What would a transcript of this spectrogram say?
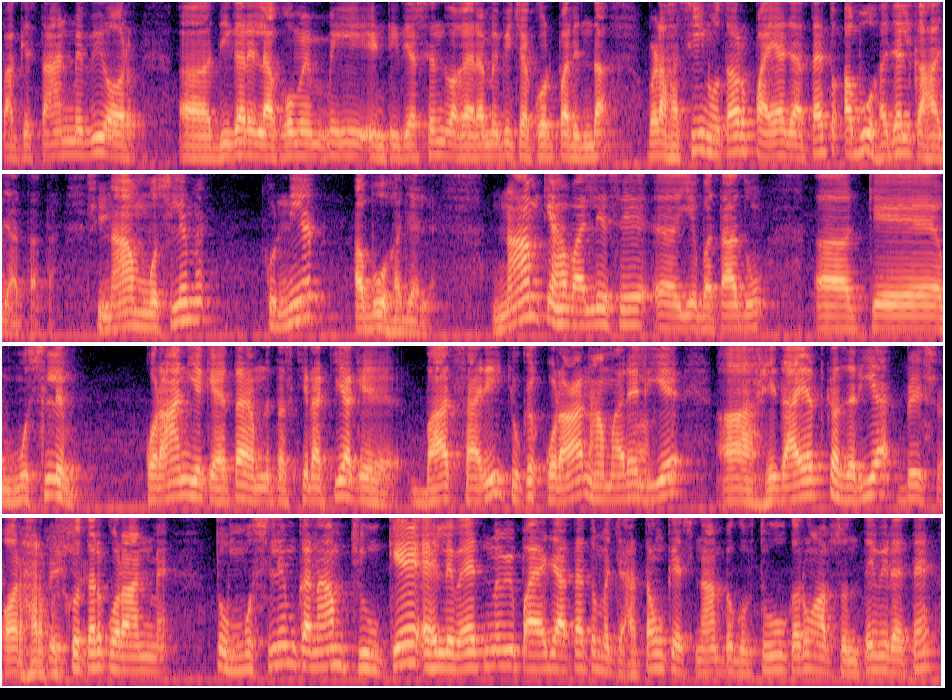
पाकिस्तान में भी और दीगर इलाकों में भी इंटीरियर सिंध वगैरह में भी चकोर परिंदा बड़ा हसीन होता है और पाया जाता है। तो अबू हजल कहा जाता था। नाम मुस्लिम है कुन्नीत अबू हजल। नाम के हवाले से ये बता दूँ कि मुस्लिम कुरान ये कहता है हमने तस्करा किया कि बात सारी क्योंकि कुरान हमारे हाँ। लिए हिदायत का ज़रिया और हर खुशकोतर कुरान में। तो मुस्लिम का नाम चूँकि अहल बैत में भी पाया जाता है तो मैं चाहता हूँ कि इस नाम पर गुफ्तु करूँ आप सुनते भी रहते हैं।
